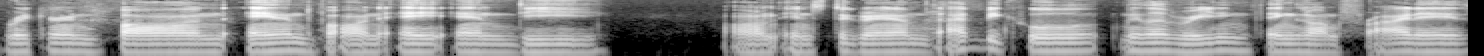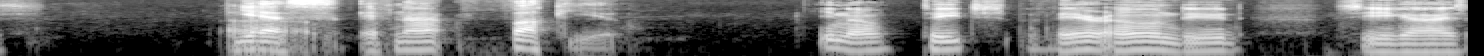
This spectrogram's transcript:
Ricker and Bond and Bond A N D on Instagram, that'd be cool. We love reading things on Fridays. Yes. Um, if not, fuck you. You know, teach their own, dude. See you guys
